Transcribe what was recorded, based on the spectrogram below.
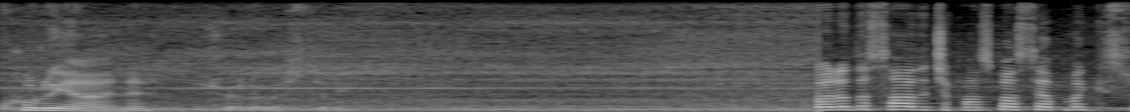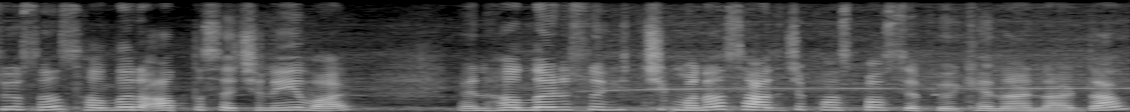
Kuru yani. Şöyle göstereyim. Bu arada sadece paspas yapmak istiyorsanız halıları atlı seçeneği var. Yani halıların üstüne hiç çıkmadan sadece paspas yapıyor kenarlardan.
